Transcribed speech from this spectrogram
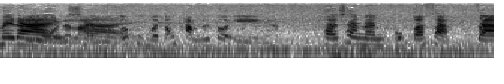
ไม่ได้ประโยชน์อะไรใช่ มันก็คือมันต้องทำด้วยตัวเองอะเพราะฉะนั้นอุปสรรคจะ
